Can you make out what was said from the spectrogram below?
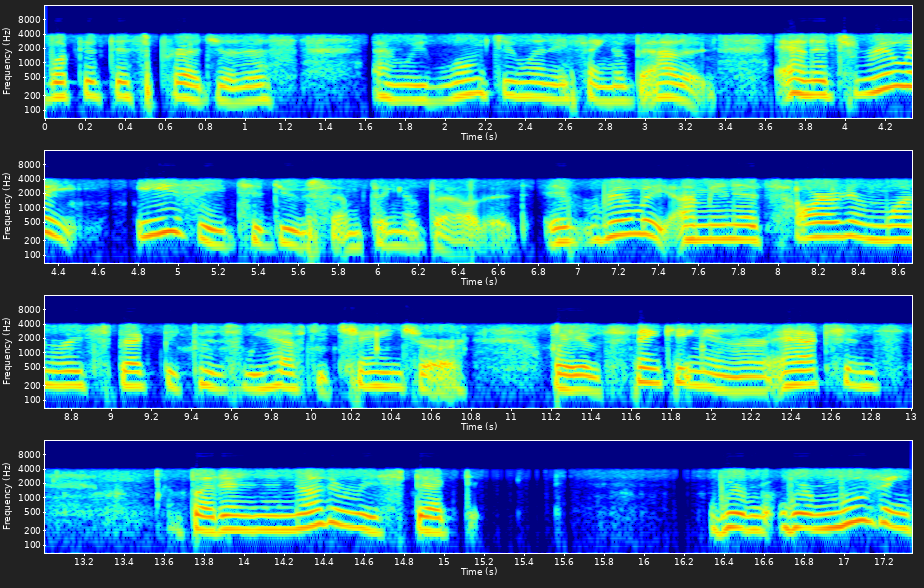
look at this prejudice and we won't do anything about it. And it's really easy to do something about it. It really, I mean, it's hard in one respect because we have to change our way of thinking and our actions, but in another respect, we're we're moving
